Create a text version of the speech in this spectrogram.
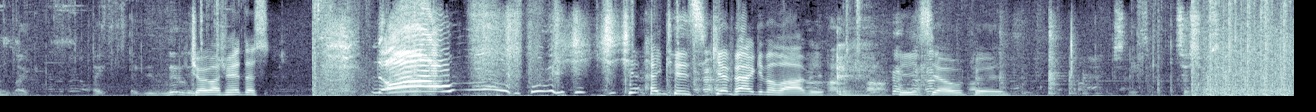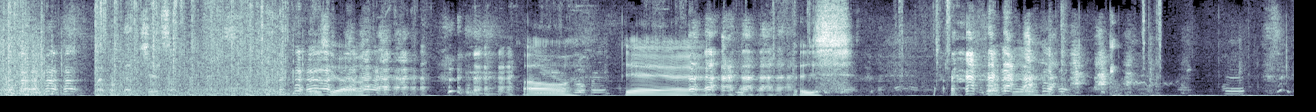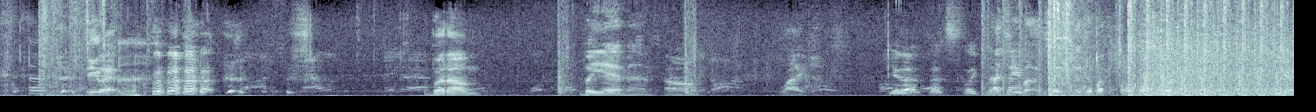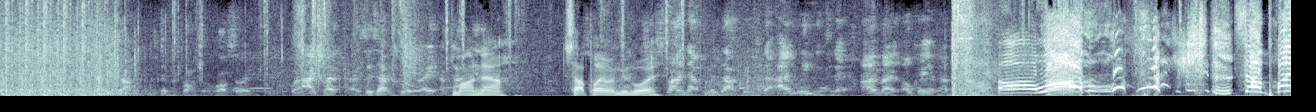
like, like, like literally. Joey, watch me hit this. No! I can get back in the lobby. Hold on, hold on. He's so pissed. Just need some tissues. Wipe up that jizz. Let's uh, go. Oh, yeah, yeah, yeah. Fuck yeah. Anyway. But um, but yeah, man. Um, like, Yeah, that, that's like. did I tell you about, did I tell you about the phone call story? Yeah. No, different phone call story. Well, I tried. Uh, this happened today, right? I'm Come on to now. Stop playing with me, boy. Just find out from the doctors that I'm leaving today. I'm like, okay, I'm Oh, whoa! Stop playing with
